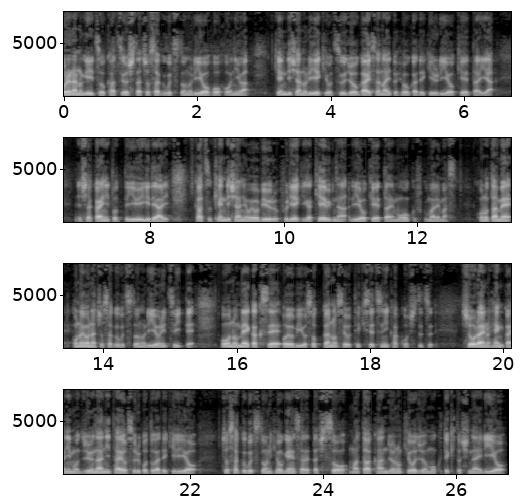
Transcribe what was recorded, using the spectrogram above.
これらの技術を活用した著作物との利用方法には、権利者の利益を通常害さないと評価できる利用形態や、社会にとって有意義であり、かつ権利者に及びうる不利益が軽微な利用形態も多く含まれます。このため、このような著作物との利用について、法の明確性及び予測可能性を適切に確保しつつ、将来の変化にも柔軟に対応することができるよう、著作物等に表現された思想、または感情の享受を目的としない利用、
